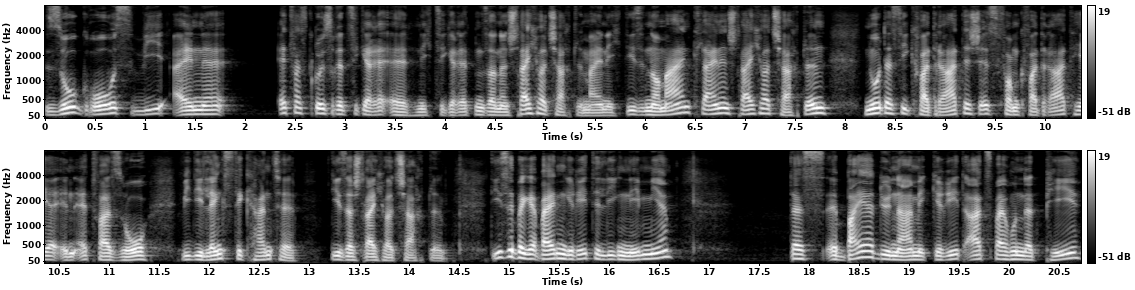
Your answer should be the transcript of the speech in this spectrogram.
so groß wie eine etwas größere Zigaretten, äh, nicht Zigaretten, sondern Streichholzschachtel meine ich. Diese normalen kleinen Streichholzschachteln, nur dass sie quadratisch ist, vom Quadrat her in etwa so wie die längste Kante dieser Streichholzschachtel. Diese beiden Geräte liegen neben mir. Das äh, Bayer Dynamic Gerät A200P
